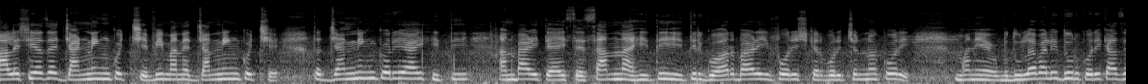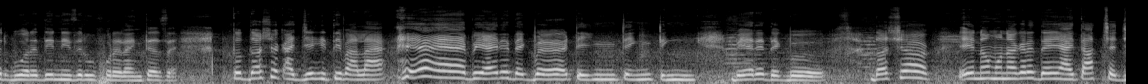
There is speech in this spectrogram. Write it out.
মালয়েশিয়া যায় জার্নিং করছে, বিমানে জার্নিং করছে। তো জার্নিং করে আই হিতি, আন বাড়িতে আইসে সান্না হিতি, হিতির ঘর বাড়ি পরিষ্কার পরিচ্ছন্ন করি। মানে ধুলাবালি দূর করি, কাজের বুয়ারে দিয়ে নিজের উপরে রাখতে আছে। তো দর্শক, আজ যে হিতি বালা, হে বেয়ারে দেখব, টিং টিং টিং বেয়ারে দেখব। দর্শক, এ নমুনা করে দেয় আইতে আশ্চর্য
